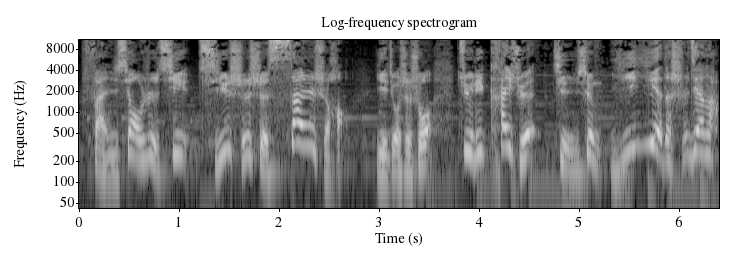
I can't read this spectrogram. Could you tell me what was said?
返校日期其实是三十号，也就是说，距离开学仅剩一夜的时间了。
